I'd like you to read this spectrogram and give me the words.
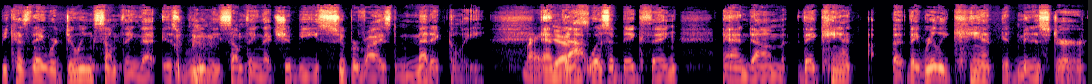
because they were doing something that is really something that should be supervised medically. Right. And Yes. that was a big thing. And um, they can't, uh, they really can't administer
